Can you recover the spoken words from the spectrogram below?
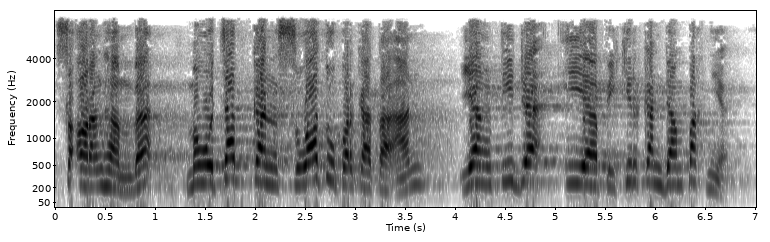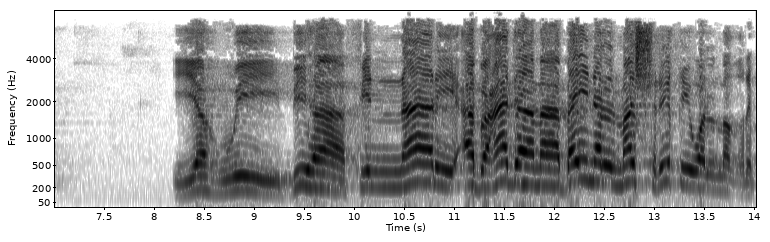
seorang hamba mengucapkan suatu perkataan yang tidak ia pikirkan dampaknya yahwi biha finnari ab'ada ma bainal masyriqi wal maghrib.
